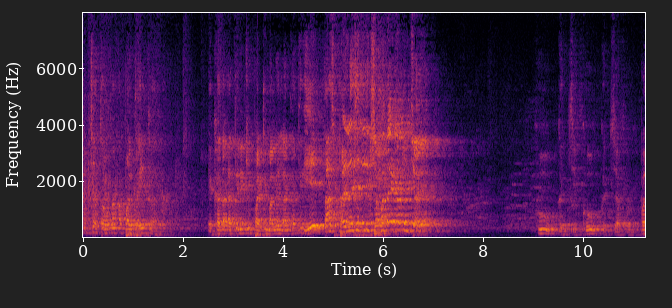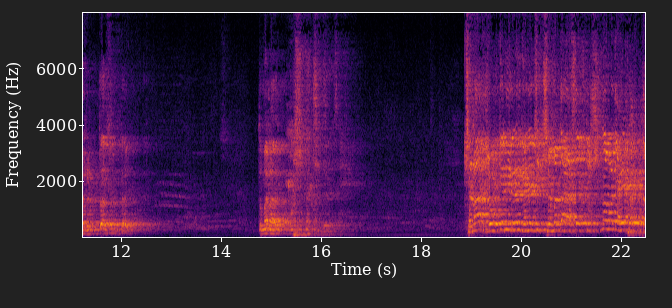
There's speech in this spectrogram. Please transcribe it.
तुमच्या तरुणांना पळता येईल का? एखादा अतिरेकी पाठीमागे लागला तर एक तास पळण्याची तरी क्षमता आहे का तुमच्यात खूप कच्चे खूप कच्चे आपण पळता सुद्धा तुम्हाला कृष्णाची गरज आहे. क्षणात योग्य निर्णय घेण्याची क्षमता असेल कृष्णामध्ये आहे फक्त.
